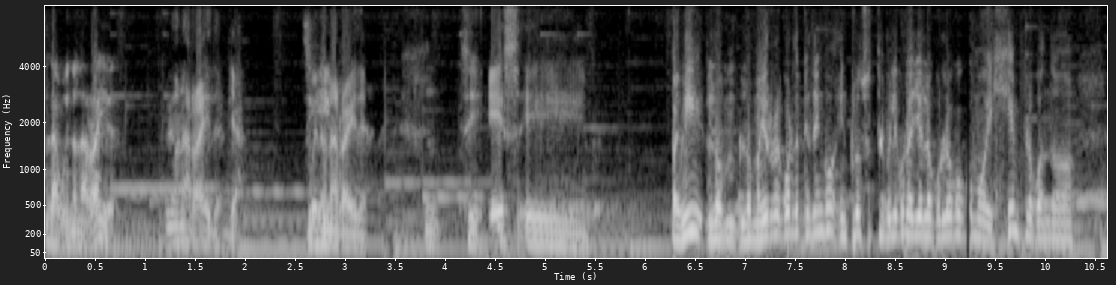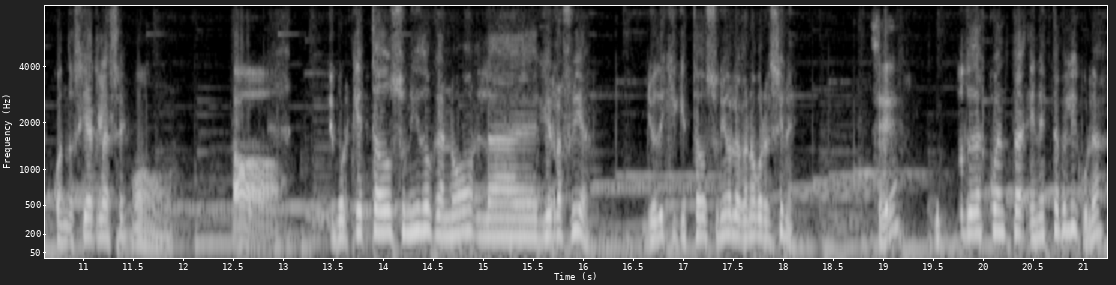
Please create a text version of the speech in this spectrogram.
la Winona Ryder. Winona Ryder, ya. Sí. Winona Ryder. Mm. Sí, es. eh, para mí, lo- los mayores recuerdos que tengo, incluso esta película yo la coloco como ejemplo cuando, cuando hacía clase. Oh, Oh, de por qué Estados Unidos ganó la Guerra Fría. Yo dije que Estados Unidos la ganó por el cine. ¿sí? Y tú te das cuenta, en esta película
